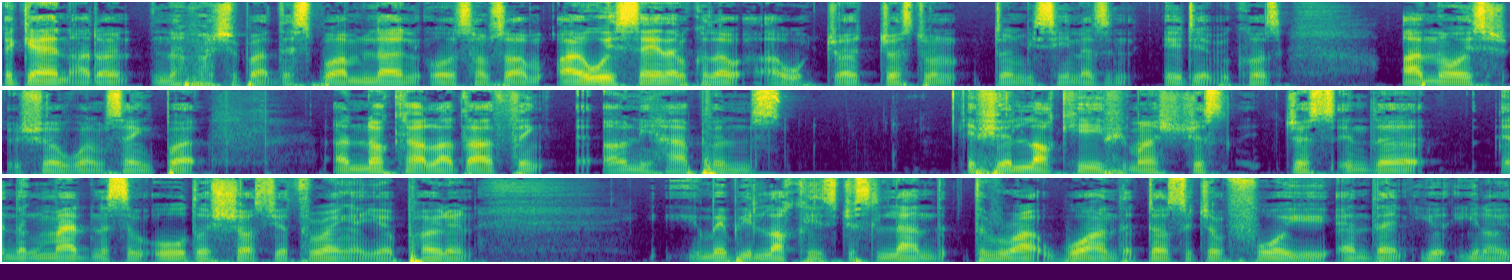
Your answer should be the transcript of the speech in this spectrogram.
again, I don't know much about this, but I'm learning all the time. So I'm, i always say that because I, I just don't don't be seen as an idiot because I'm always sure what I'm saying. But a knockout like that, I think, only happens if you're lucky. If you manage just just in the in the madness of all the shots you're throwing at your opponent, you may be lucky to just land the right one that does the job for you, and then you you know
